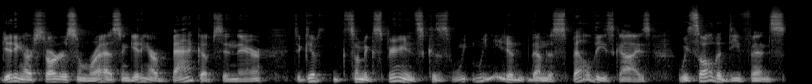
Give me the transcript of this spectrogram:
getting our starters some rest and getting our backups in there to give some experience because we, we needed them to spell these guys. We saw the defense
